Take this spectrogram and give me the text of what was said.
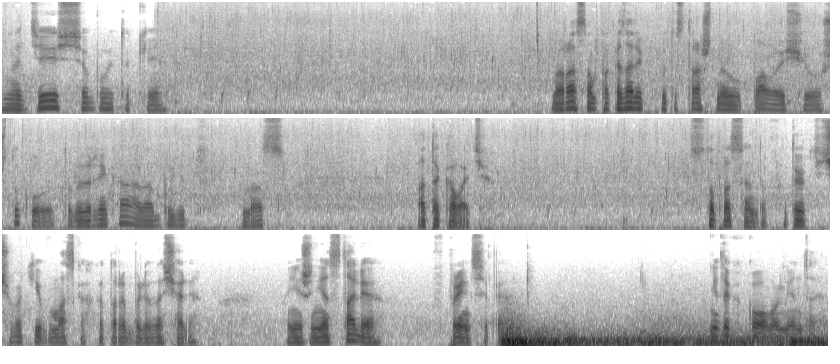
Надеюсь, все будет окей. Но раз нам показали какую-то страшную плавающую штуку, то наверняка она будет нас атаковать. Сто процентов. Это как те чуваки в масках, которые были в начале. Они же не отстали, в принципе. Ни до какого момента.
